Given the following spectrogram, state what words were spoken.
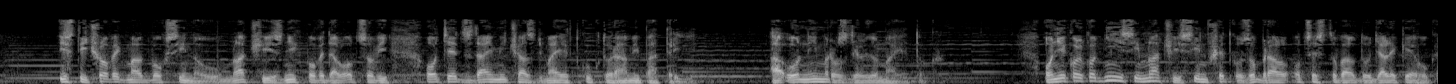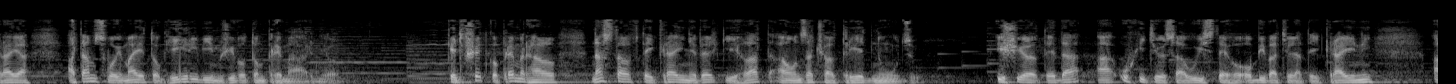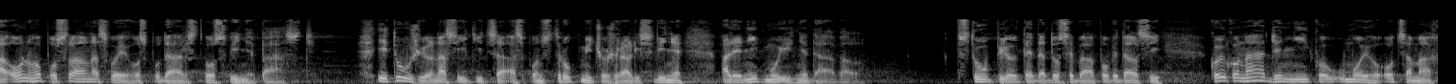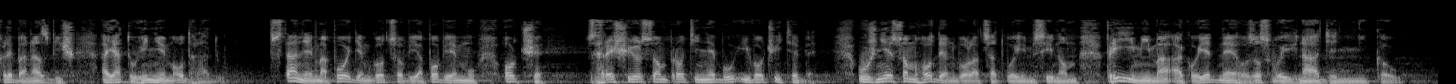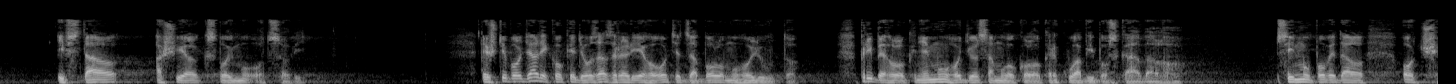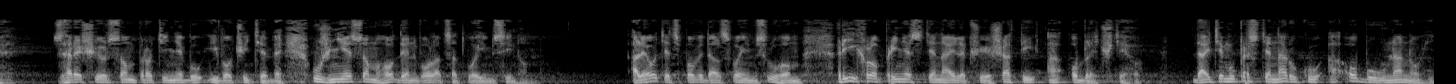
Istý človek mal dvoch synov. Mladší z nich povedal otcovi, otec, daj mi časť majetku, ktorá mi patrí a on im rozdelil majetok. O niekoľko dní si mladší syn všetko zobral, odcestoval do ďalekého kraja a tam svoj majetok hýrivým životom premárnil. Keď všetko premrhal, nastal v tej krajine veľký hlad a on začal trieť núdzu. Išiel teda a uchytil sa u istého obyvateľa tej krajiny a on ho poslal na svoje hospodárstvo svine pásť. I túžil nasítiť sa aspoň strukmi, čo žrali svine, ale nik mu ich nedával. Vstúpil teda do seba a povedal si, koľko nádenníkov u môjho otca má chleba na zvyš a ja tu hyniem od hladu. Vstanem a pôjdem k otcovi a poviem mu, oče, zhrešil som proti nebu i voči tebe. Už nie som hoden volať sa tvojim synom, príjmi ma ako jedného zo svojich nádenníkov. I vstal a šiel k svojmu otcovi. Ešte bol ďaleko, keď ho zazrel jeho otec a bolo mu ho ľúto. Pribehol k nemu, hodil sa mu okolo krku a vyboskával ho. Syn mu povedal, oče, zhrešil som proti nebu i voči tebe. Už nie som hoden volať sa tvojim synom. Ale otec povedal svojim sluhom, rýchlo prineste najlepšie šaty a oblečte ho. Dajte mu prste na ruku a obú na nohy.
